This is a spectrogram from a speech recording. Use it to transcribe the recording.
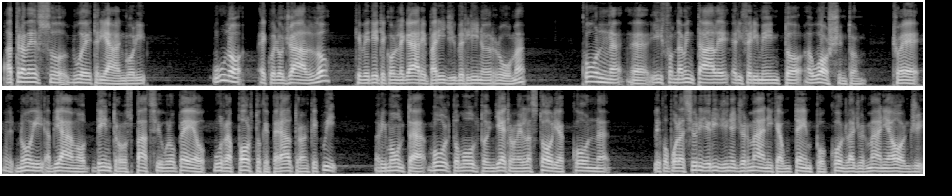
attraverso due triangoli. Uno è quello giallo che vedete collegare Parigi, Berlino e Roma con eh, il fondamentale riferimento a Washington, cioè eh, noi abbiamo dentro lo spazio europeo un rapporto che peraltro anche qui rimonta molto molto indietro nella storia con le popolazioni di origine germanica un tempo con la Germania oggi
